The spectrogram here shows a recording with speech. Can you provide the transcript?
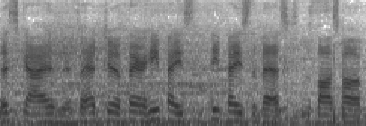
This guy, if I had to up there, he pays he pays the best, the boss hog.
